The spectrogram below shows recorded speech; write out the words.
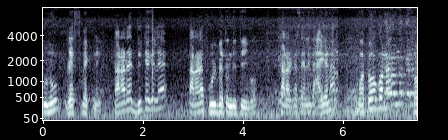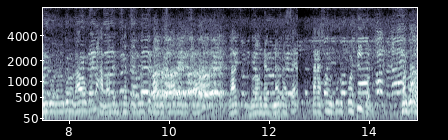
কোনো রেসপেক্ট নেই। তারারে দিতে গেলে তারারে ফুল বেতন দিতে হইব। তারার কাছে এলাকা আইয়ে না? কত গোনা সনগুরন কোনো রাও কেন আমাদের সেক্রেটারি বাবু সাহেব আলী দেবনাথ আছে তারা সঙ্গে কোনো ক্ষতি করে। ফোন করলে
